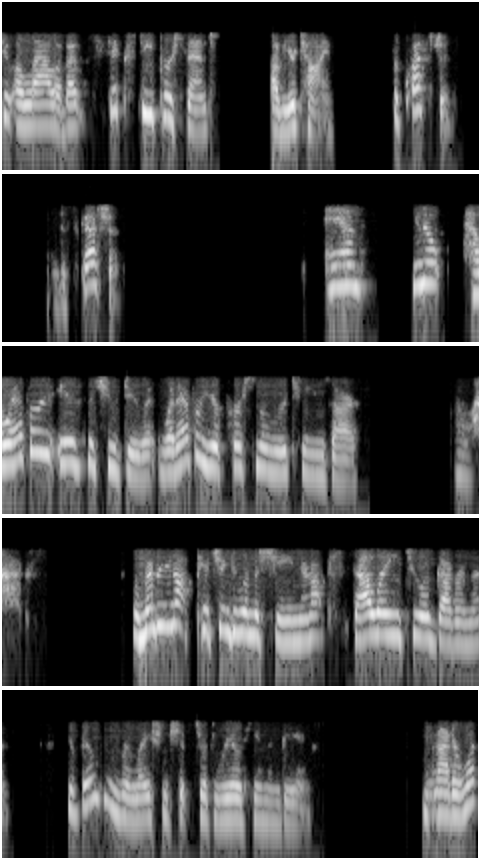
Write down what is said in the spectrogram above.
to allow about 60% of your time for questions and discussion. And, you know, however it is that you do it, whatever your personal routines are, relax. Remember, you're not pitching to a machine, you're not selling to a government, you're building relationships with real human beings. No matter what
